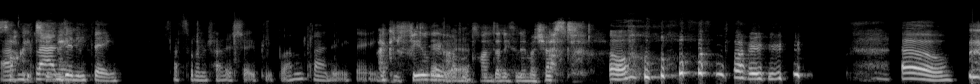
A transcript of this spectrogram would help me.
I haven't planned anything. That's what I'm trying to show people. I haven't planned anything. I can feel you I haven't planned anything in my chest. Oh no. Oh. I'm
